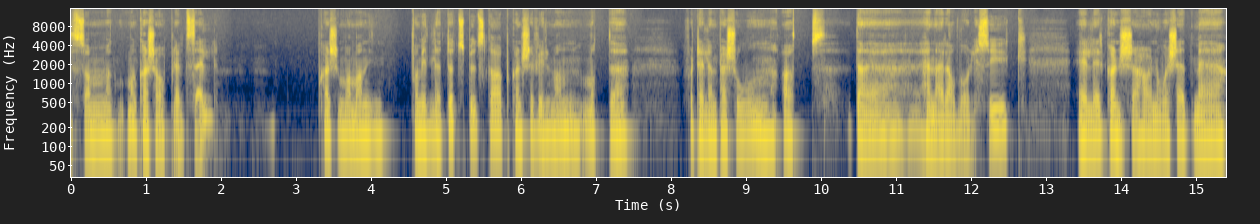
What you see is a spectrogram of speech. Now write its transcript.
som man kanskje har opplevd selv. Kanskje må man formidle et dødsbudskap, kanskje vil man måtte fortelle en person at det, henne er alvorlig syk, eller kanskje har noe skjedd med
